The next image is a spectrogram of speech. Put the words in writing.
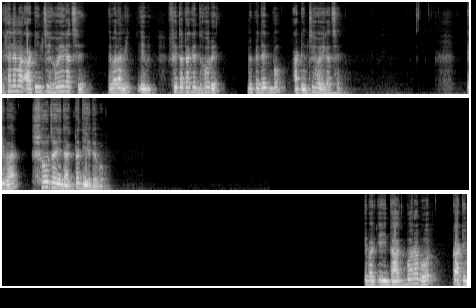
এখানে আমার আট ইঞ্চি হয়ে গেছে। এবার আমি এই ফিতাটাকে ধরে মেপে দেখব আট ইঞ্চি হয়ে গেছে। এবার সোজা এই দাগটা দিয়ে দেব। এবার এই দাগ বরাবর কাটিং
